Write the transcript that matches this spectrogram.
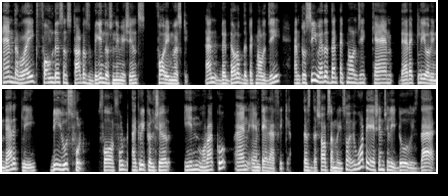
and the right founders and startups begin those innovations for investing and develop the technology and to see whether that technology can directly or indirectly be useful for food agriculture in Morocco and entire Africa. That's the short summary. So what I essentially do is that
